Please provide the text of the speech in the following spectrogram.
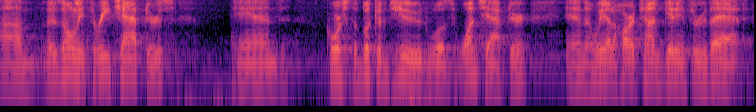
um, there's only three chapters, and of course, the book of Jude was one chapter, and uh, we had a hard time getting through that.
